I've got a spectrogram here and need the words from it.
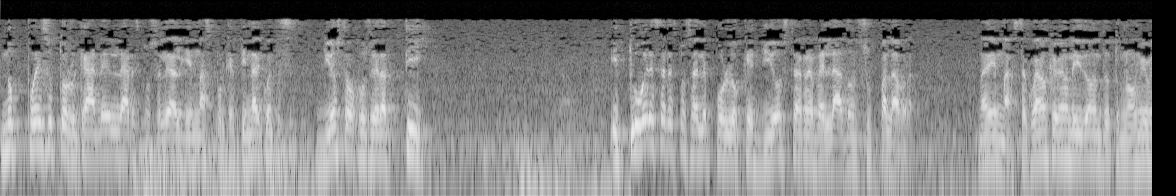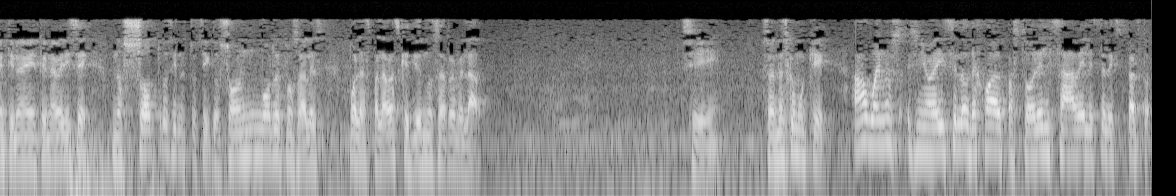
no puedes otorgarle la responsabilidad a alguien más porque al final de cuentas Dios te va a juzgar a ti. Y tú eres el responsable por lo que Dios te ha revelado en su palabra. Nadie más. ¿Te acuerdan que habíamos leído en Deuteronomio 29 y 29? Dice, nosotros y nuestros hijos somos responsables por las palabras que Dios nos ha revelado. Sí. O sea, no es como que, ah, bueno, señor, ahí se lo dejo al pastor, él sabe, él es el experto.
